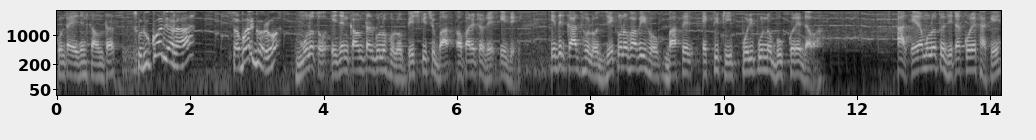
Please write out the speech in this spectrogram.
কোনটা এজেন্ট কাউন্টার? শুরু রুকো যারা সবার করো। মূলত এজেন্ট কাউন্টারগুলো হলো বেশ কিছু বাস অপারেটরের এজেন্ট। এদের কাজ হলো যে কোনোভাবেই হোক বাসের একটি ট্রিপ পরিপূর্ণ বুক করে দেওয়া। আর এরা মূলত যেটা করে থাকে,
